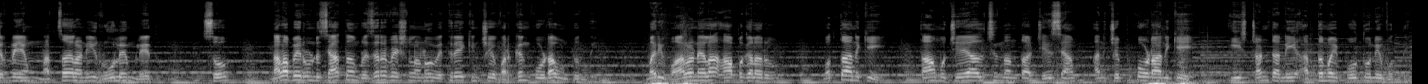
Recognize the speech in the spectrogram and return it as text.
నిర్ణయం నచ్చాలని రూలేం లేదు. సో నలభై రెండు శాతం రిజర్వేషన్లను వ్యతిరేకించే వర్గం కూడా ఉంటుంది. మరి వాళ్ళనెలా ఆపగలరు? మొత్తానికి తాము చేయాల్సిందంతా చేశాం అని చెప్పుకోవడానికే ఈ స్టంట్ అని అర్థమైపోతూనే ఉంది.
